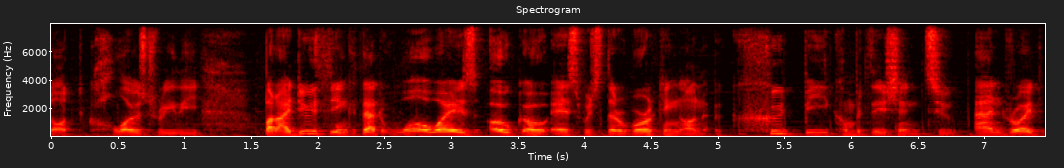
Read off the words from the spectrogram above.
not close really. But I do think that Huawei's Oak OS, which they're working on, could be competition to Android.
